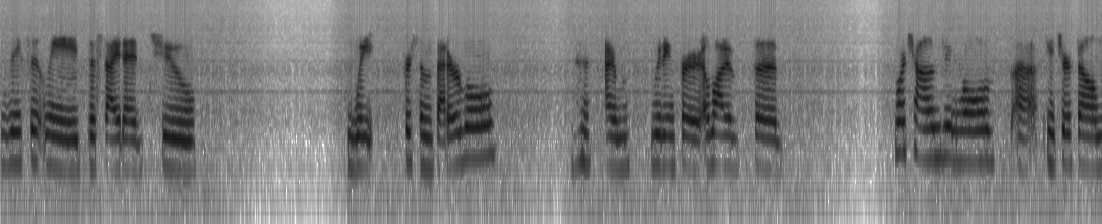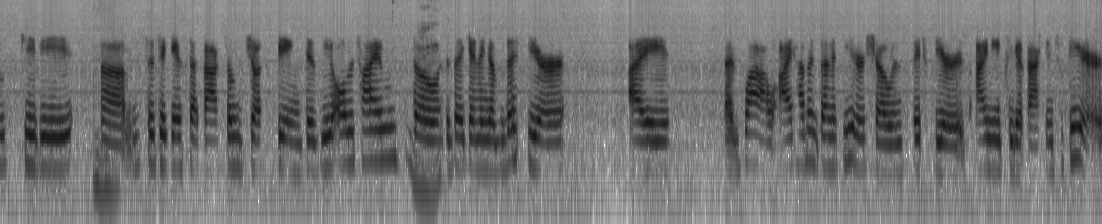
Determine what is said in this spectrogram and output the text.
recently decided to wait for some better roles. I'm waiting for a lot of the more challenging roles, uh, feature films, TV. Um, so taking a step back from just being busy all the time. So at the beginning of this year, I said, wow, I haven't done a theater show in six years. I need to get back into theater.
